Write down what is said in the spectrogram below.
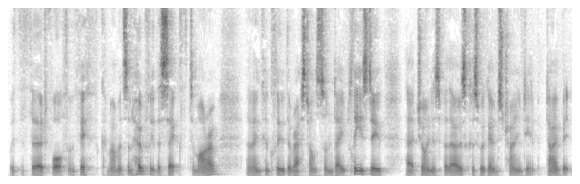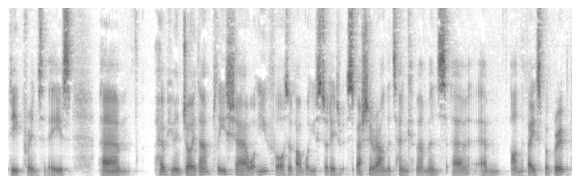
with the third, fourth, and fifth commandments, and hopefully the sixth tomorrow, and then conclude the rest on Sunday. Please do uh, join us for those because we're going to try and dip, dive a bit deeper into these. Um, hope you enjoyed that. Please share what you thought about what you studied, especially around the Ten Commandments uh, um, on the Facebook group,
